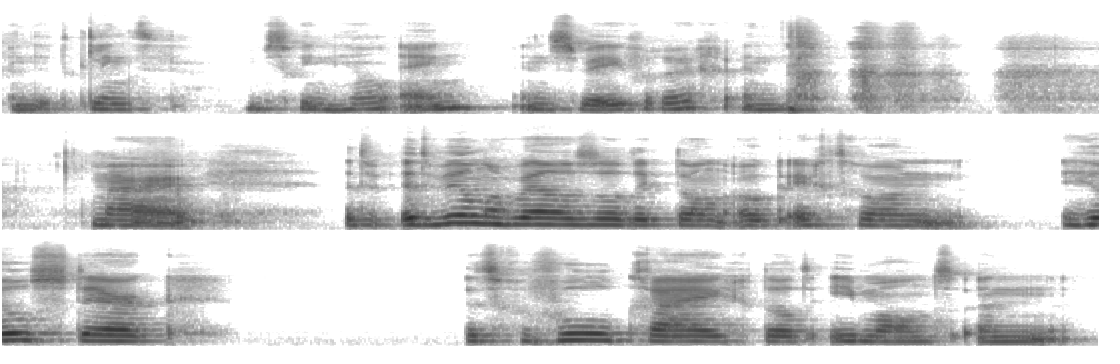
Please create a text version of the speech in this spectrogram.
en dit klinkt misschien heel eng en zweverig. En, maar het, het wil nog wel eens dat ik dan ook echt gewoon heel sterk het gevoel krijg dat iemand een,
